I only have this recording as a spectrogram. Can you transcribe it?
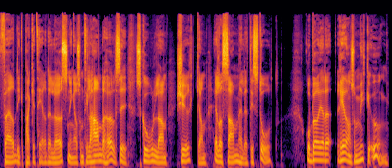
färdigpaketerade lösningar som tillhandahölls i skolan, kyrkan eller samhället i stort och började redan som mycket ung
